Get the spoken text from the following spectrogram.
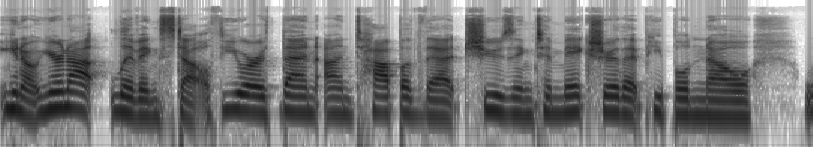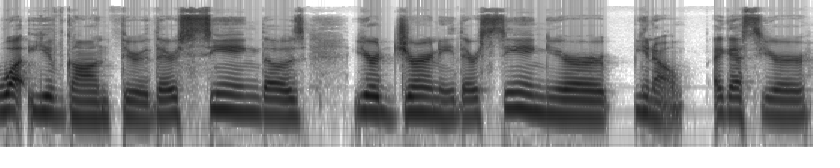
you know, you're not living stealth. You are then on top of that choosing to make sure that people know what you've gone through. They're seeing those, your journey. They're seeing your, you know, I guess your,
